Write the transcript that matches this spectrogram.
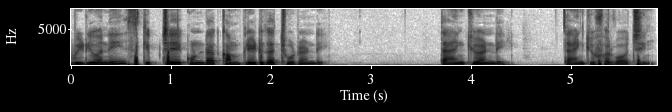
వీడియోని స్కిప్ చేయకుండా కంప్లీట్గా చూడండి. థ్యాంక్ యూ అండి. Thank you for watching.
